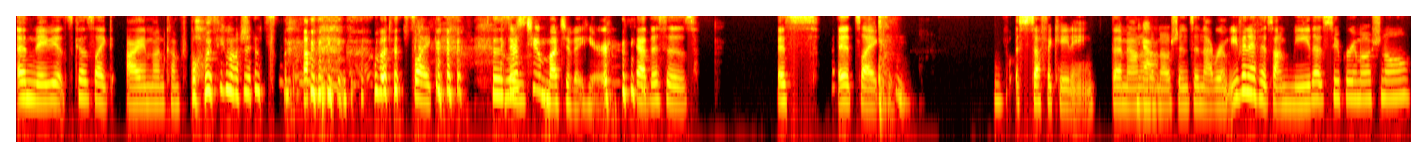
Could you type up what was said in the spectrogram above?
and maybe it's because like I'm uncomfortable with emotions. But it's like Like, there's is too much of it here. yeah, this is it's it's like suffocating the amount Yeah. of emotions in that room. Even if it's on me that's super emotional,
